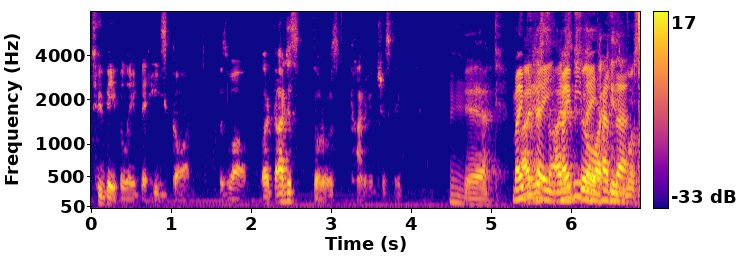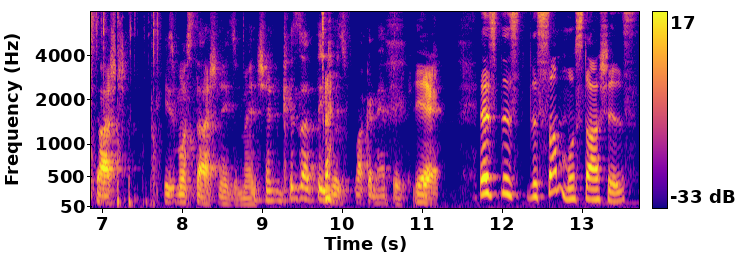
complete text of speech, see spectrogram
to be believed that he's God as well. Like I just thought it was kind of interesting. Yeah. Maybe I just, I maybe just feel they like have his that. mustache. His mustache needs a mention because that thing was fucking epic. Yeah. Yeah. There's there's there's some mustaches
